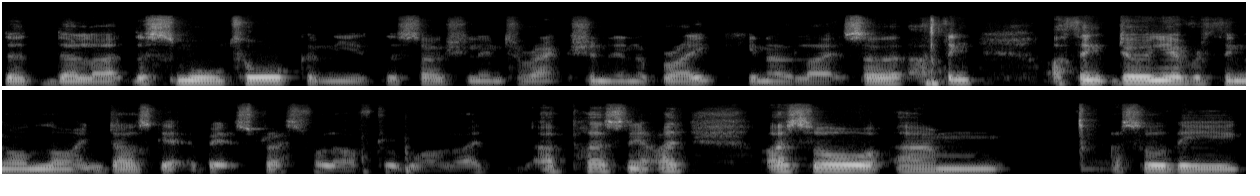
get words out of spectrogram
the the the small talk and the the social interaction in a break. You know, like so. I think I think doing everything online does get a bit stressful after a while. I, I personally I I saw um, I saw the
